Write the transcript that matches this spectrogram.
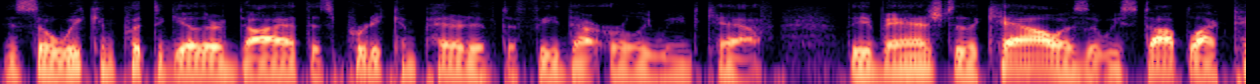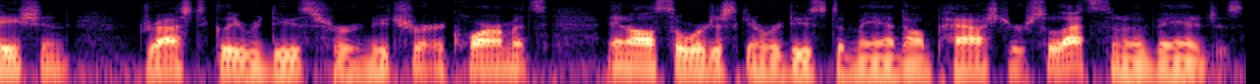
and so we can put together a diet that's pretty competitive to feed that early weaned calf. The advantage to the cow is that we stop lactation, drastically reduce her nutrient requirements, and also we're just going to reduce demand on pasture. So that's some advantages.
